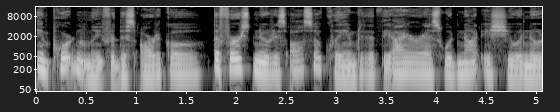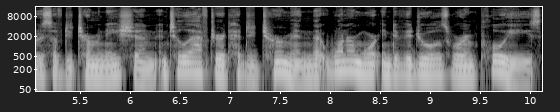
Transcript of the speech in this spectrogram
Importantly for this article, the first notice also claimed that the IRS would not issue a notice of determination until after it had determined that one or more individuals were employees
